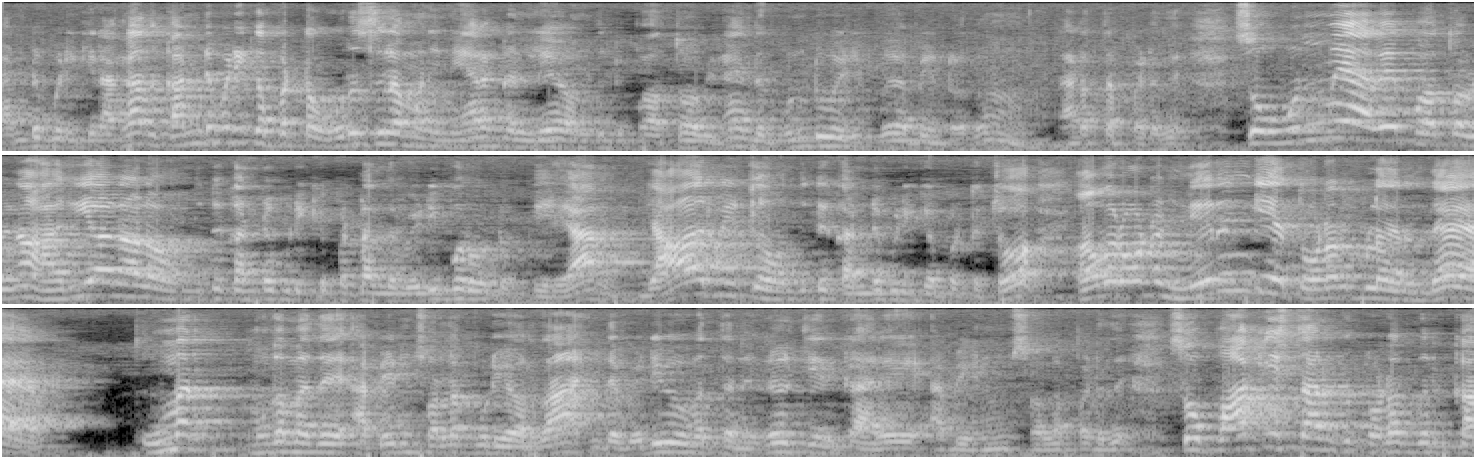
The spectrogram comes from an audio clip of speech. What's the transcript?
கண்டுபிடிக்கிறாங்க. அது கண்டுபிடிக்கப்பட்ட ஒரு சில மணி நேரங்கள்லேயே வந்துட்டு பார்த்தோம் அப்படின்னா இந்த குண்டு வெடிப்பு அப்படின்றதும் நடத்தப்படுது. ஸோ உண்மையாகவே பார்த்தோம் அப்படின்னா ஹரியானாவில் வந்துட்டு கண்டுபிடிக்கப்பட்ட அந்த வெடிபொருள் இருக்கு இல்லையா? யார் வீட்டில் வந்துட்டு கண்டுபிடிக்கப்பட்டுச்சோ அவரோட நெருங்கிய தொடர்பில் இருந்த உமர் முகமது அப்படின்னு சொல்லக்கூடியவர் தான் இந்த வெடி விபத்தை நிகழ்த்தியிருக்காரு அப்படின்னு சொல்லப்படுது. ஸோ பாகிஸ்தானுக்கு தொடர்பு இருக்கா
